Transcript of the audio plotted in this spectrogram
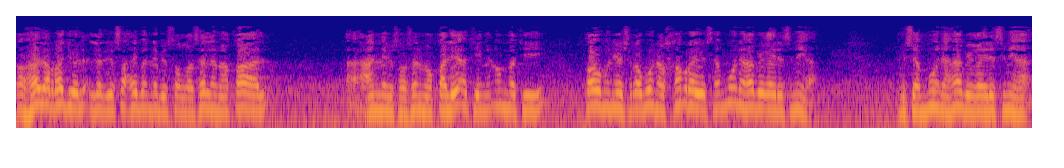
هذا الرجل الذي صحب النبي صلى الله عليه وسلم قال عن النبي صلى الله عليه وسلم قال يأتي من أمتي قوم يشربون الخمر يسمونها بغير اسمها. يسمونها بغير اسمها.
